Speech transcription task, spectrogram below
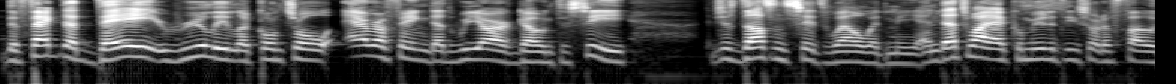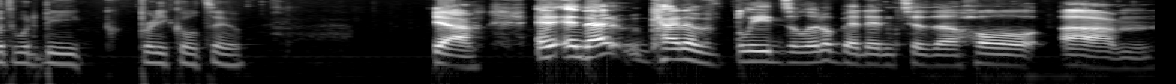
the fact that they really like, control everything that we are going to see, just doesn't sit well with me, and that's why a community sort of vote would be pretty cool too. Yeah, and, and that kind of bleeds a little bit into the whole um,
